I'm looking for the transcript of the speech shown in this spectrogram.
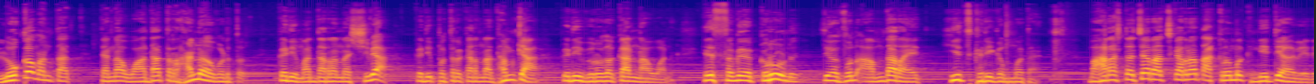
लोक म्हणतात त्यांना वादात राहणं आवडतं. कधी मतदारांना शिव्या कधी पत्रकारांना धमक्या कधी विरोधकांना आव्हान. हे सगळं करून ते अजून आमदार आहेत हीच खरी गंमत आहे. महाराष्ट्राच्या राजकारणात आक्रमक नेते हवेत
